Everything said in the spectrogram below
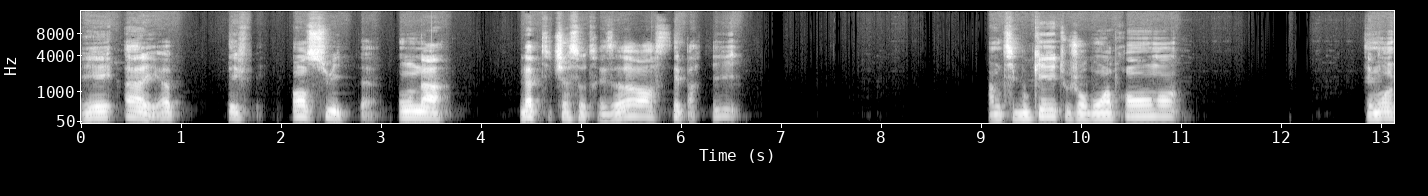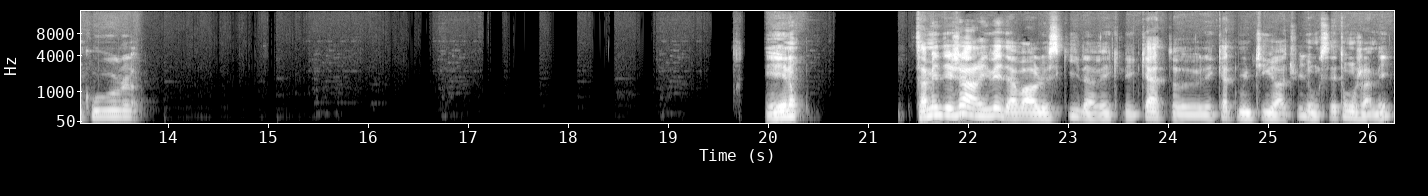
Et allez, hop, c'est fait. Ensuite, on a la petite chasse au trésor. C'est parti. Un petit bouquet, toujours bon à prendre. C'est moins cool. Et non. Ça m'est déjà arrivé d'avoir le skill avec les 4 les quatre multi gratuits, donc sait-on jamais.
